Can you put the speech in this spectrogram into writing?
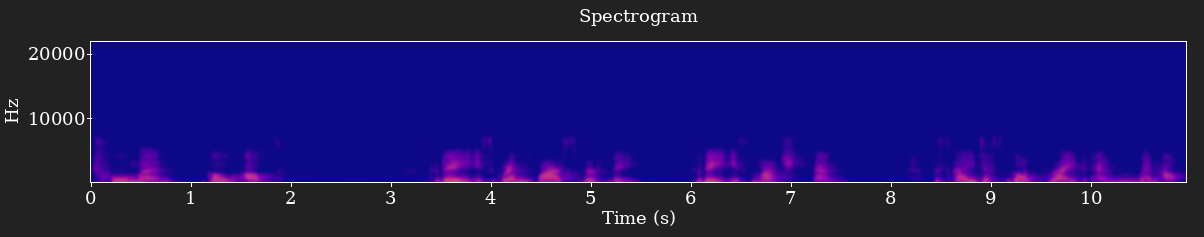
出门，go out。Today is Grandpa's birthday. Today is March 10. The sky just got bright and we went out.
